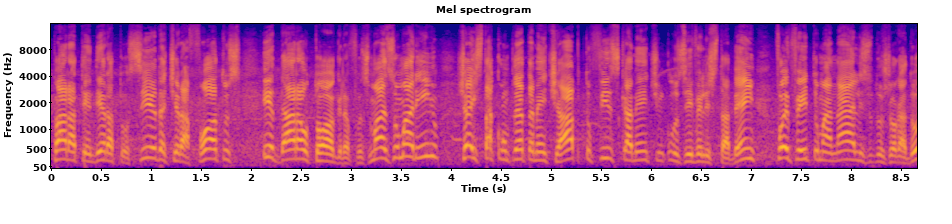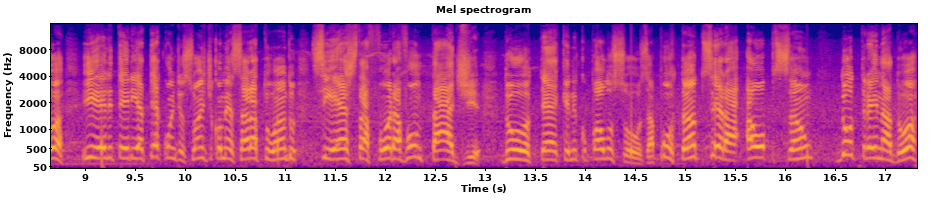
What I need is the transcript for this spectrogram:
para atender a torcida, tirar fotos e dar autógrafos. Mas o Marinho já está completamente apto, fisicamente, inclusive, ele está bem. Foi feita uma análise do jogador e ele teria até condições de começar atuando se esta for a vontade do técnico Paulo Souza. Portanto, será a opção do treinador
